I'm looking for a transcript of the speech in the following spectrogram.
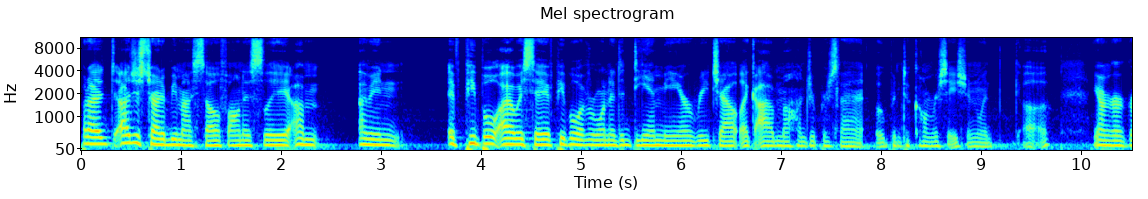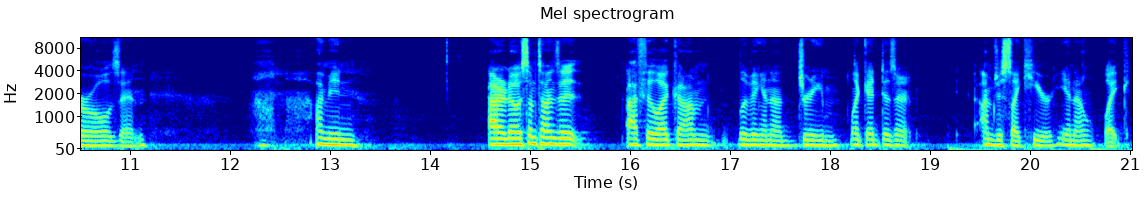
but I I just try to be myself. Honestly, I'm. I mean, if people, I always say, if people ever wanted to DM me or reach out, like I'm 100% open to conversation with uh, younger girls. And um, I mean, I don't know. Sometimes it, I feel like I'm living in a dream. Like it doesn't, I'm just like here, you know? Like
